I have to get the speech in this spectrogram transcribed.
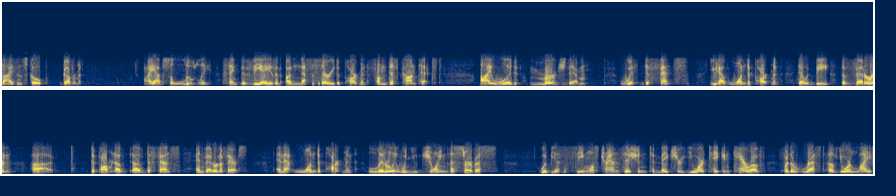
size and scope government. I absolutely think the VA is an unnecessary department from this context. I would merge them with defense. You'd have one department that would be the Veteran uh, Department of, of Defense and Veteran Affairs. And that one department, literally, when you joined the service, would be a seamless transition to make sure you are taken care of for the rest of your life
